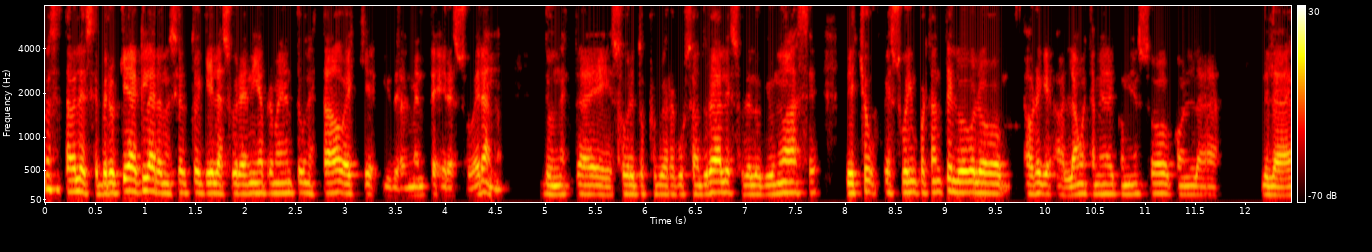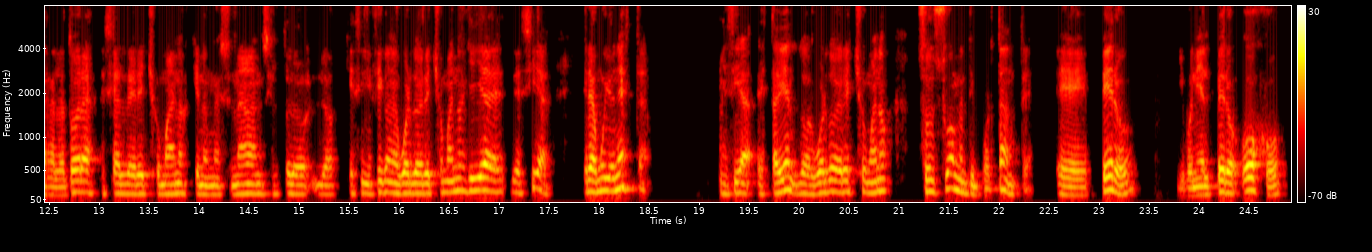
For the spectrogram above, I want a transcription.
no se establece, pero queda claro, ¿no es cierto?, que la soberanía permanente de un Estado es que literalmente eres soberano de eh, sobre tus propios recursos naturales, sobre lo que uno hace. De hecho, es súper importante, luego, lo, ahora que hablamos también al comienzo con la, de la relatora especial de derechos humanos que nos mencionaba, ¿no es cierto?, lo, lo que significa un acuerdo de derechos humanos, y ella decía, era muy honesta, decía, está bien, los acuerdos de derechos humanos son sumamente importantes, eh, pero, y ponía el pero, ojo,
